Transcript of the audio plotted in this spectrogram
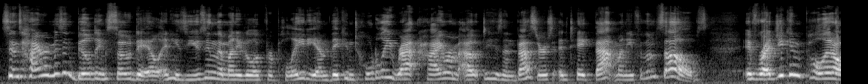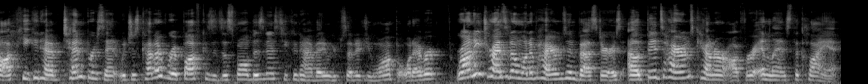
Since Hiram isn't building Sodale and he's using the money to look for palladium, they can totally rat Hiram out to his investors and take that money for themselves. If Reggie can pull it off, he can have 10%, which is kind of rip off because it's a small business. You can have any percentage you want, but whatever. Ronnie tries it on one of Hiram's investors, outbids Hiram's counteroffer, and lands the client.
